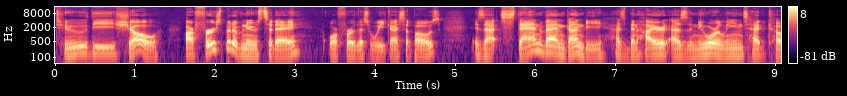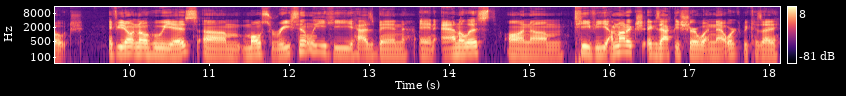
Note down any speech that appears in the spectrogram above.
to the show. Our first bit of news today, or for this week, I suppose, is that Stan Van Gundy has been hired as the New Orleans head coach. If you don't know who he is, um, most recently he has been an analyst on um, TV. I'm not ex- exactly sure what network because I,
